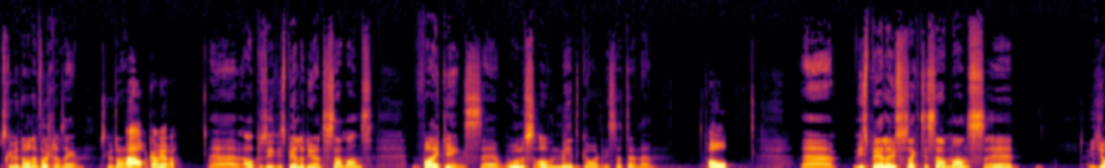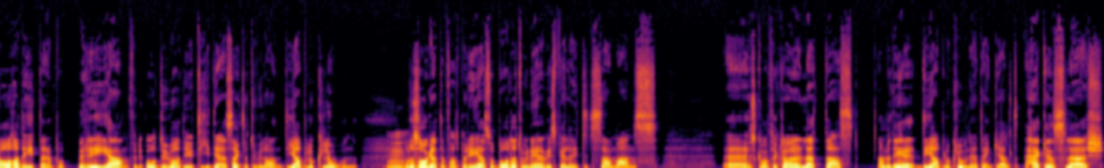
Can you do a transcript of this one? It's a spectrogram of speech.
ska vi dra den först, jag säger? Ska vi dra den? Ja, kan vi göra. Uh, ja, precis. Vi spelade ju den tillsammans. Vikings, uh, Wolves of Midgard, visst hette den där? Ja. vi spelade ju som sagt tillsammans. Jag hade hittat den på rean, för, och du hade ju tidigare sagt att du ville ha en Diablo-klon. Mm. Och då såg jag att den fanns på rea, så båda tog ner den, vi spelade lite tillsammans. hur ska man förklara det lättast? Ja men det är Diablo-klon helt enkelt. Hack and slash,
